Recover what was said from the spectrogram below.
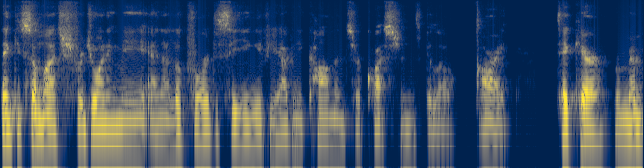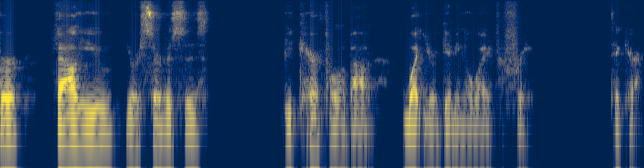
Thank you so much for joining me, and I look forward to seeing if you have any comments or questions below. All right, take care. Remember, value your services. Be careful about what you're giving away for free. Take care.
